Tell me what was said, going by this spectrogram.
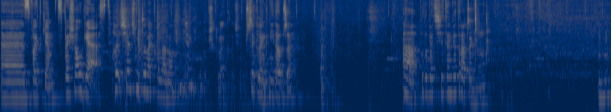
e, z Wojtkiem. Special guest. Chodź, siądź mi tu na kolano. Nie, mogę przyklęknąć. Przyklęknij, dobrze. A, podoba Ci się ten wiatraczek? Mhm. Mhm.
